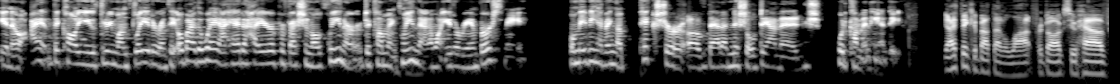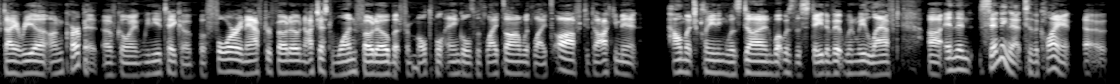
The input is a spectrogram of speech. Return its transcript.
you know, I, they call you three months later and say, Oh, by the way, I had to hire a professional cleaner to come and clean that. I want you to reimburse me. Well, maybe having a picture of that initial damage would come in handy. I think about that a lot for dogs who have diarrhea on carpet of going, we need to take a before and after photo, not just one photo, but from multiple angles with lights on, with lights off to document how much cleaning was done, what was the state of it when we left, uh, and then sending that to the client uh,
